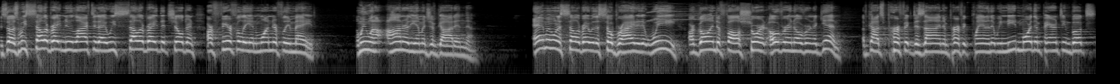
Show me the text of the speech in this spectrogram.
And so as we celebrate new life today, we celebrate that children are fearfully and wonderfully made. And we want to honor the image of God in them. And we want to celebrate with a sobriety that we are going to fall short over and over and again of God's perfect design and perfect plan, and that we need more than parenting books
